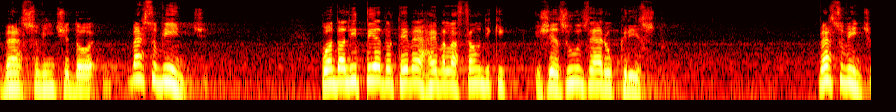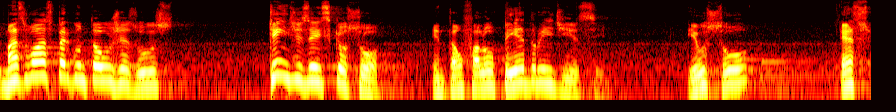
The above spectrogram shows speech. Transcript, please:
verso 22, verso 20. Quando ali Pedro teve a revelação de que Jesus era o Cristo. Verso 20, mas vós perguntou Jesus, quem dizeis que eu sou? Então falou Pedro e disse, eu sou, és,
